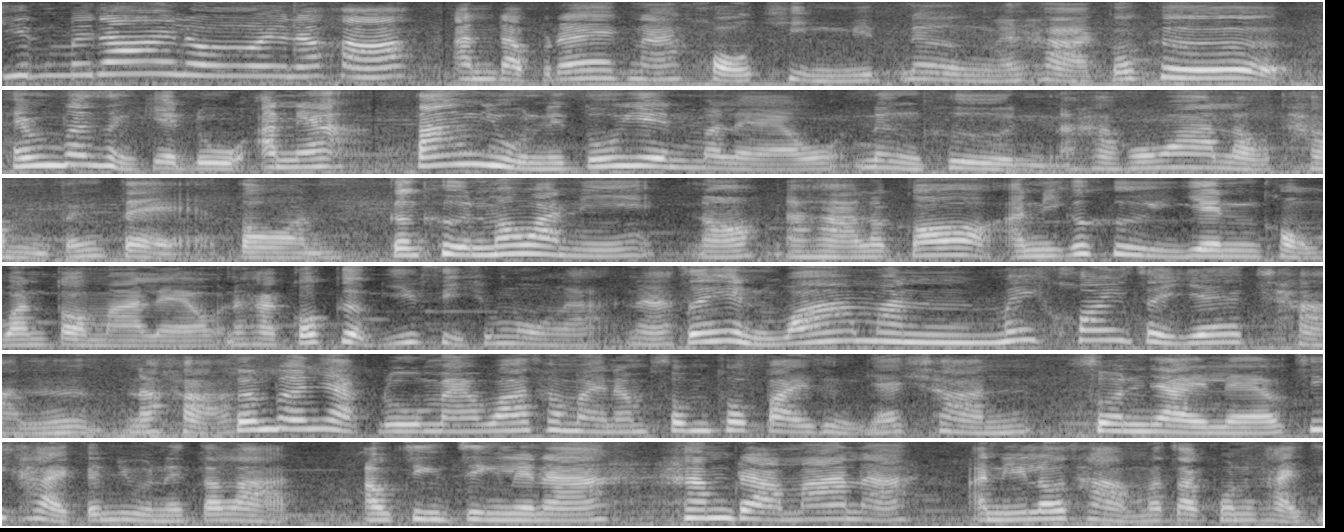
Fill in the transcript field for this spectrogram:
กินไม่ได้เลยนะคะ อันดับแรกนะขอขิงนิดนึงนะคะ ก็คือให้เพื่อนๆสังเกตดูอันเนี้ย ตั้งอยู่ในตู้เย็นมาแล้ว 1 คืนนะคะ เพราะว่าเราทำตั้งแต่ตอนกลางคืนเมื่อวานนี้เนาะนะคะ แล้วก็อันนี้ก็คือเย็นของวันต่อมาแล้วนะคะ ก็เกือบ 24 ชั่วโมงแล้วนะจะเห็นว่ามันไม่ค่อยจะแยกชั้นนะคะเพื่อนๆอยากรู้ไหมว่าทำไมน้ำส้มทั่วไปถึงแยกชั้น ส่วนใหญ่แล้วที่ขายกันอยู่ในตลาดเอาจริง ๆ เลยนะ ห้ามดราม่านะ อันนี้เราถามมาจากคนขายจ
